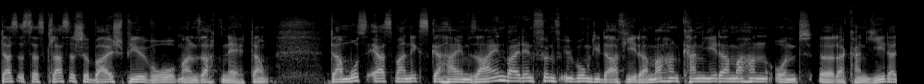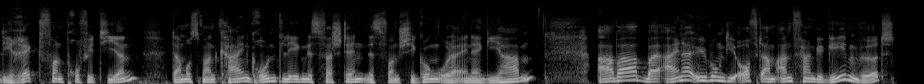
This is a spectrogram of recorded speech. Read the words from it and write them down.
Das ist das klassische Beispiel, wo man sagt, nee, da, da muss erstmal nichts geheim sein bei den fünf Übungen. Die darf jeder machen, kann jeder machen und äh, da kann jeder direkt von profitieren. Da muss man kein grundlegendes Verständnis von Qigong oder Energie haben. Aber bei einer Übung, die oft am Anfang gegeben wird,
